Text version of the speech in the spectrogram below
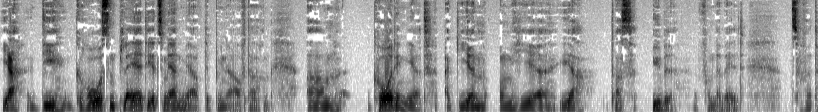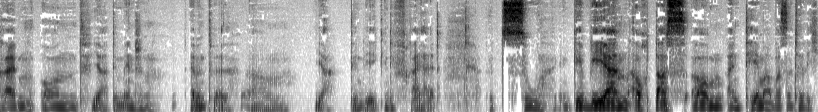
ja die großen Player, die jetzt mehr und mehr auf der Bühne auftauchen, ähm, koordiniert agieren, um hier ja das Übel von der Welt zu vertreiben und ja den Menschen eventuell ähm, ja den Weg in die Freiheit zu gewähren. Auch das ähm, ein Thema, was natürlich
